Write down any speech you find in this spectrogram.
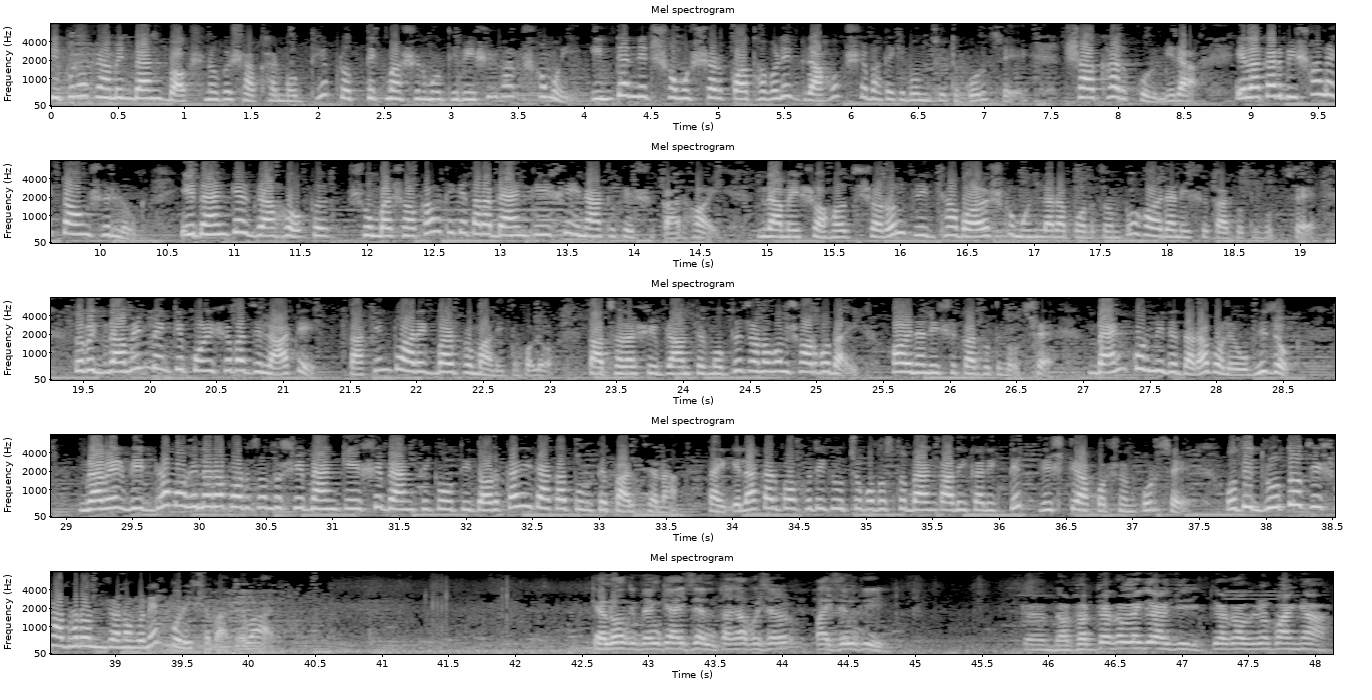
ত্রিপুরা গ্রামীণ ব্যাংক বক্সনগর শাখার মধ্যে প্রত্যেক মাসের মধ্যে বেশিরভাগ সময় ইন্টারনেট সমস্যার কথা বলে গ্রাহক সেবা থেকে বঞ্চিত করছে শাখার কর্মীরা। এলাকার বিশাল একটা অংশের লোক। এই ব্যাংকের গ্রাহক সোমবার সকাল থেকে তারা ব্যাংকে এসে এই নাটকের শিকার হয়। গ্রামের সহজ, সরল, বৃদ্ধা, বয়স্ক মহিলারা পর্যন্ত হয়রানির শিকার হতে হচ্ছে। তবে গ্রামীণ ব্যাংকের পরিষেবা যে লাটে, তা কিন্তু আরেকবার প্রমাণিত হলো। তাছাড়া সেই ব্রাঞ্চের মধ্যে জনগণ সর্বদাই হয়রানির শিকার হতে হচ্ছে। ব্যাংক কর্মীদের দ্বারা বলে অভিযোগ গ্রামের বৃদ্ধা মহিলারা পর্যন্ত সে ব্যাংকে এসে ব্যাংক থেকে অতি দরকারি টাকা তুলতে পারছে না। তাই এলাকার পক্ষ থেকে উচ্চপদস্থ ব্যাংক আধিকারিকদের দৃষ্টি আকর্ষণ করছে। অতি দ্রুত যে সাধারণ জনগণের পরিষেবা দেওয়ার। কেন কি ব্যাংকে আইছেন? টাকা পয়সা পাইছেন কি? দশের টাকা লেগে আছি টাকা পয়সা পাই না।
